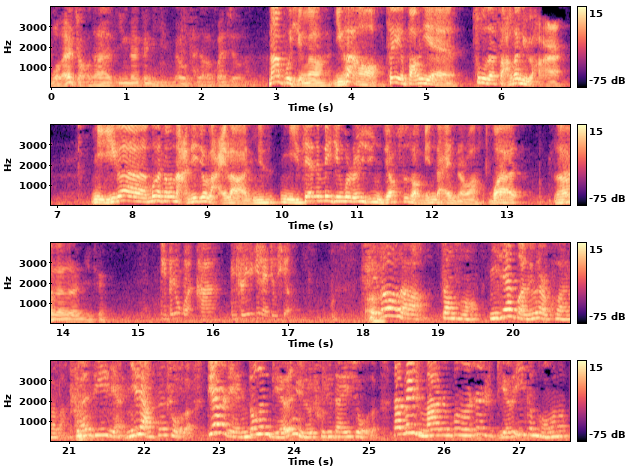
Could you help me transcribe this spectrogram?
我来找他，应该跟你没有太大的关系了吧？那不行啊！你看啊，这个房间住着三个女孩儿，你一个陌生男的就来了，你你现在没经过允许，你就要私闯民宅，你知道吧？我来啊，来来，你听，你不用管他，你直接进来就行。谁到的？张聪，你现在管的有点宽了吧？首先第一点，你俩分手了；第二点，你都跟别的女的出去待一宿了，那为什么阿珍不能认识别的异性朋友呢？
